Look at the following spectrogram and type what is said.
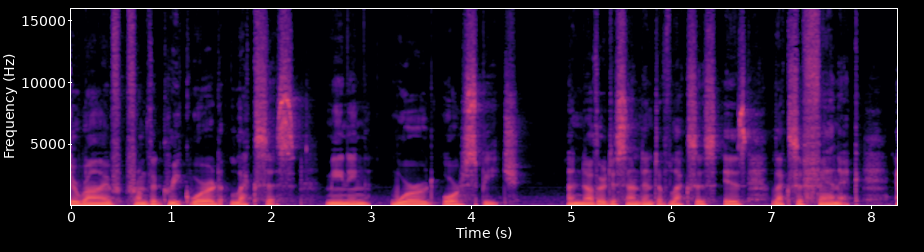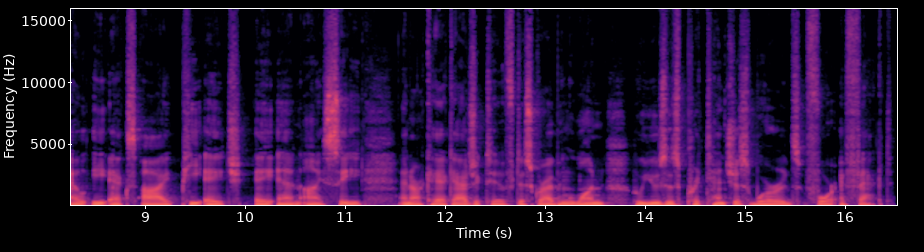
derive from the Greek word lexis, meaning word or speech. Another descendant of lexis is lexiphanic, L E X I P H A N I C, an archaic adjective describing one who uses pretentious words for effect.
